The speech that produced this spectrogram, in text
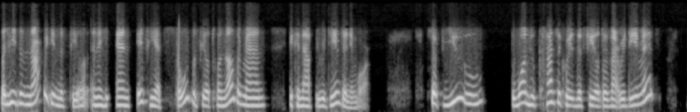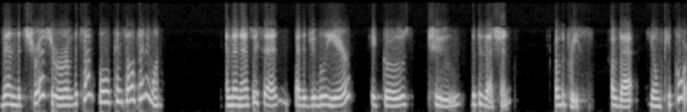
But if he does not redeem the field, and if, and if he had sold the field to another man, it cannot be redeemed anymore. So if you the one who consecrated the field does not redeem it, then the treasurer of the temple can sell it to anyone. And then, as we said, by the Jubilee year, it goes to the possession of the priests of that Yom Kippur.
